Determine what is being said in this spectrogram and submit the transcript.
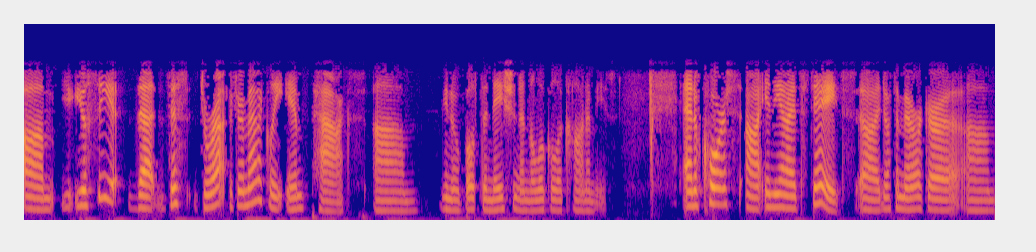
um, you, will see that this dra dramatically impacts, um, you know, both the nation and the local economies. And of course, uh, in the United States, uh, North America, um,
